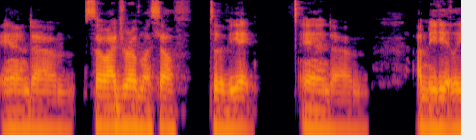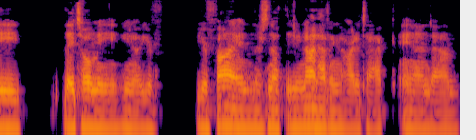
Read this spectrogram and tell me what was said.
And, um, so I drove myself to the VA and, um, immediately they told me, you know, you're, you're fine. There's nothing, you're not having a heart attack. And, um,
